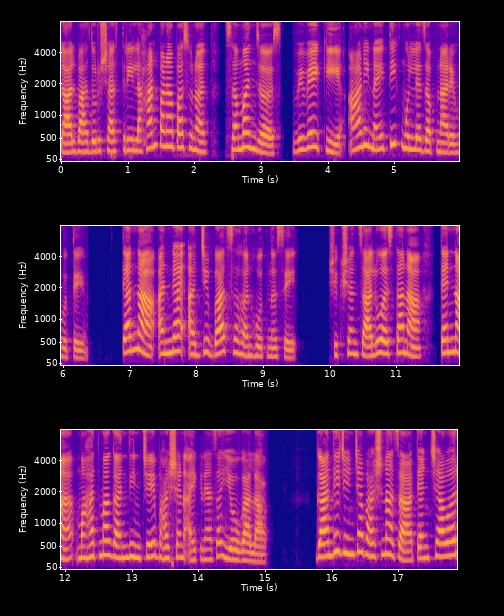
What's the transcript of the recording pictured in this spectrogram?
लालबहादूर शास्त्री लहानपणापासूनच समंजस विवेकी आणि नैतिक मूल्य जपणारे होते. त्यांना अन्याय अजिबात सहन होत नसे. शिक्षण चालू असताना त्यांना महात्मा गांधींचे भाषण ऐकण्याचा योग आला. गांधीजींच्या भाषणाचा त्यांच्यावर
